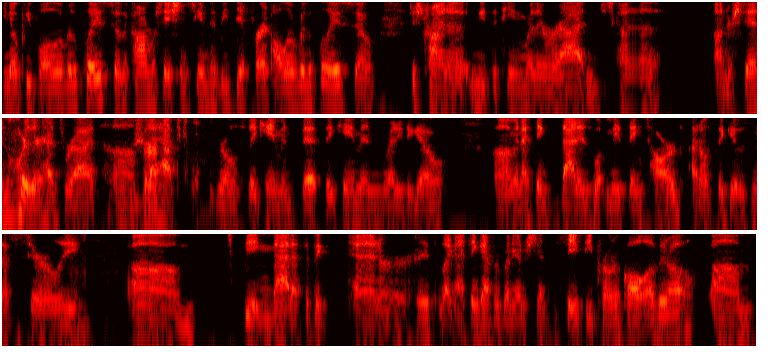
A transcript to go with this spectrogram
you know people all over the place. So the conversation seemed to be different all over the place. So just trying to meet the team where they were at and just kind of understand where their heads were at. Um, sure. But I have to commend the girls. They came in fit. They came in ready to go. Um, and I think that is what made things hard. I don't think it was necessarily mm. um, being mad at the Big Ten or like I think everybody understands the safety protocol of it all. Um,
